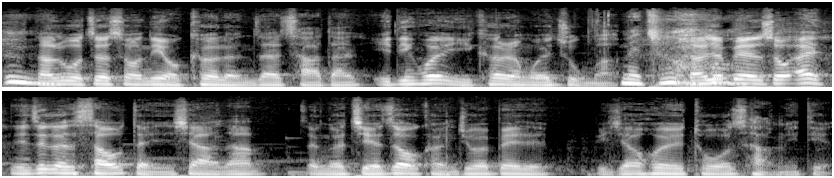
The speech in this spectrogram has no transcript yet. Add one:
嗯、那如果这时候你有客人在插单，一定会以客人为主嘛？没错。那就变成说，哎、欸，你这个稍等一下，那整个节奏可能就会被比较会拖长一点。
